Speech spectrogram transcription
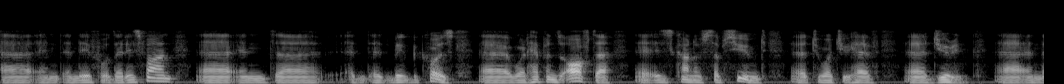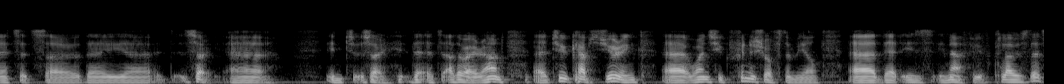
and and therefore that is fine. and, and because what happens after is kind of subsumed to what you have during, and that's it. So they uh, sorry. Uh, sorry, it's the other way around. Uh, two cups during, uh, once you finish off the meal, uh, that is enough. You've closed it,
